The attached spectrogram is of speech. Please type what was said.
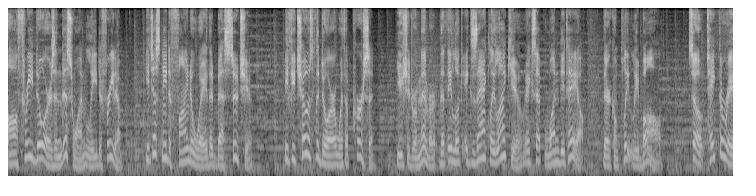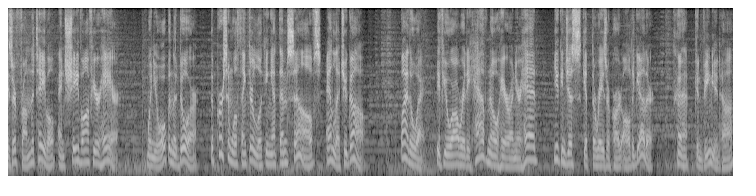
all three doors in this one lead to freedom. You just need to find a way that best suits you. If you chose the door with a person, you should remember that they look exactly like you except one detail they're completely bald. So take the razor from the table and shave off your hair. When you open the door, the person will think they're looking at themselves and let you go. By the way, if you already have no hair on your head, You can just skip the razor part altogether. Convenient, huh?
